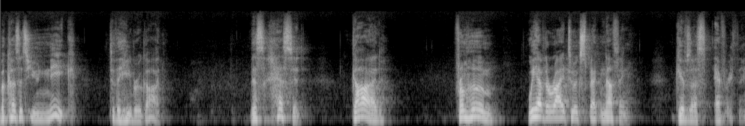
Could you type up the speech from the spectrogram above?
because it's unique to the Hebrew God. This chesed, God from whom we have the right to expect nothing, gives us everything.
